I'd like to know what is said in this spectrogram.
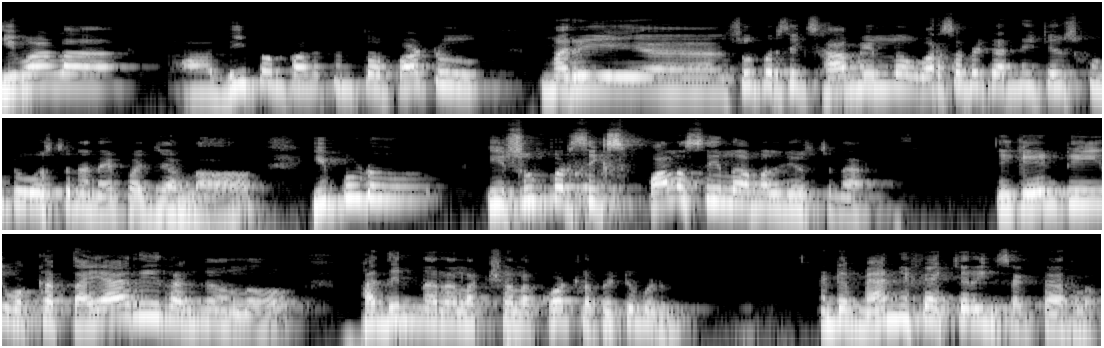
ఇవాళ ఆ దీపం పథకంతో పాటు మరి సూపర్ సిక్స్ హామీల్లో వరుస పెట్టి అన్నీ చేసుకుంటూ వస్తున్న నేపథ్యంలో ఇప్పుడు ఈ సూపర్ సిక్స్ పాలసీలు అమలు చేస్తున్నారు. నీకేంటి ఒక్క తయారీ రంగంలో పదిన్నర లక్షల కోట్ల పెట్టుబడులు. అంటే మ్యానుఫ్యాక్చరింగ్ సెక్టార్లో.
